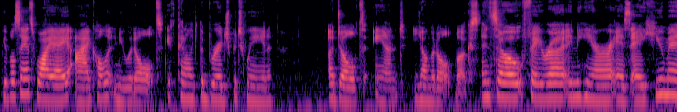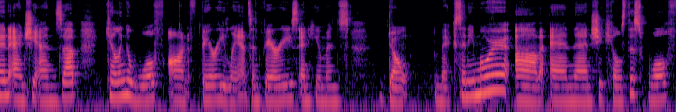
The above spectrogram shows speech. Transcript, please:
People say it's ya i call it new adult. It's kind of like the bridge between adult and young adult books. And so Feyre in here is a human and she ends up killing a wolf on fairy lands and fairies and humans don't mix anymore. Um, and then she kills this wolf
